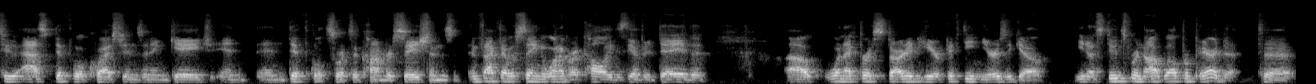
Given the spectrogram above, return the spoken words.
to ask difficult questions and engage in, in difficult sorts of conversations. In fact, I was saying to one of our colleagues the other day that uh, when I first started here 15 years ago, you know, students were not well prepared to, to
